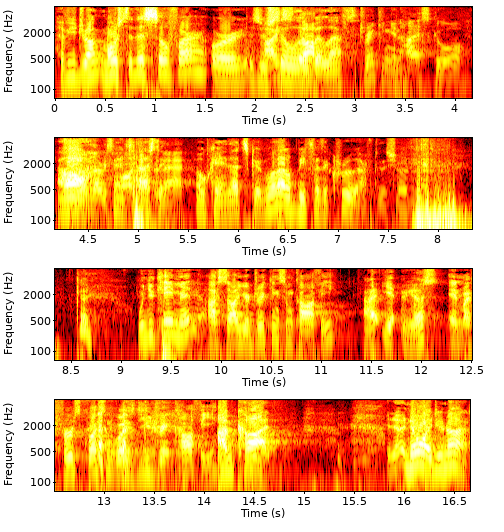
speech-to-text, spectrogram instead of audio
Have you drunk most of this so far, or is there I still a little bit left? Drinking in high school. so I'm Ah, not fantastic. That. Okay, that's good. Well, that'll be for the crew after the show. Good. When you came in, I saw you're drinking some coffee, I, yeah, yes, and my first question was, "Do you drink coffee?" I'm caught. No, no, I do not.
